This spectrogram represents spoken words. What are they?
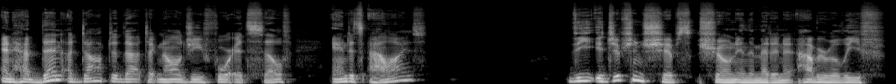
and had then adopted that technology for itself and its allies? The Egyptian ships shown in the Medinet Habu relief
